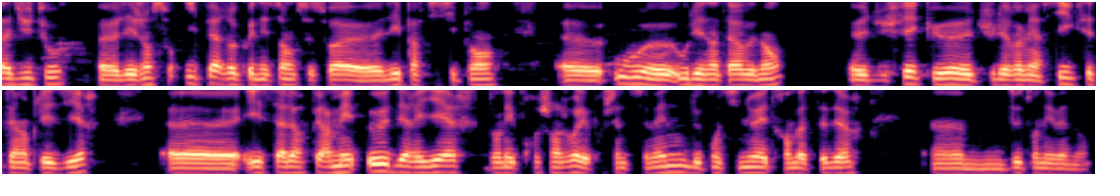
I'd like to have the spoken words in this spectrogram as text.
Pas du tout. les gens sont hyper reconnaissants que ce soit les participants ou, ou les intervenants du fait que tu les remercies, que c'était un plaisir. et ça leur permet, eux, derrière, dans les prochains jours, les prochaines semaines, de continuer à être ambassadeurs de ton événement.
